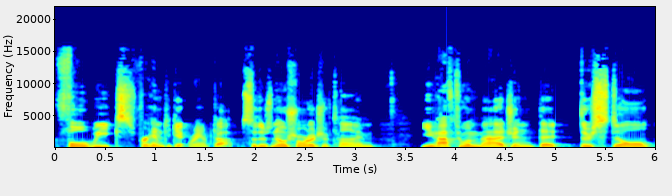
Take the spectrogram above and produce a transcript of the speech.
full weeks for him to get ramped up. So there's no shortage of time. You have to imagine that there's still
